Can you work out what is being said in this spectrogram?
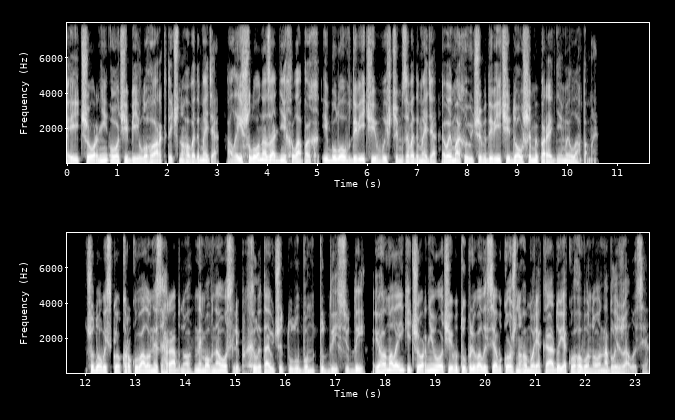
і чорні очі білого арктичного ведмедя, але йшло на задніх лапах і було вдвічі вищим за ведмедя, вимахуючи вдвічі довшими передніми лапами. Чудовисько крокувало незграбно, немов наосліп, хлитаючи тулубом туди-сюди. Його маленькі чорні очі втуплювалися в кожного моряка, до якого воно наближалося.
